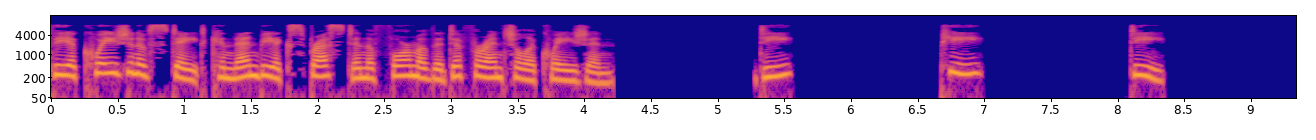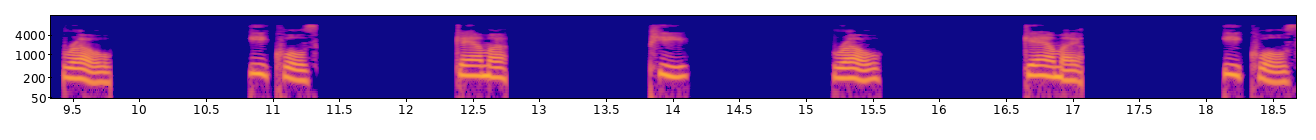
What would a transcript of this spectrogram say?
The equation of state can then be expressed in the form of the differential equation. D. P. D. Rho equals gamma p. Rho gamma equals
